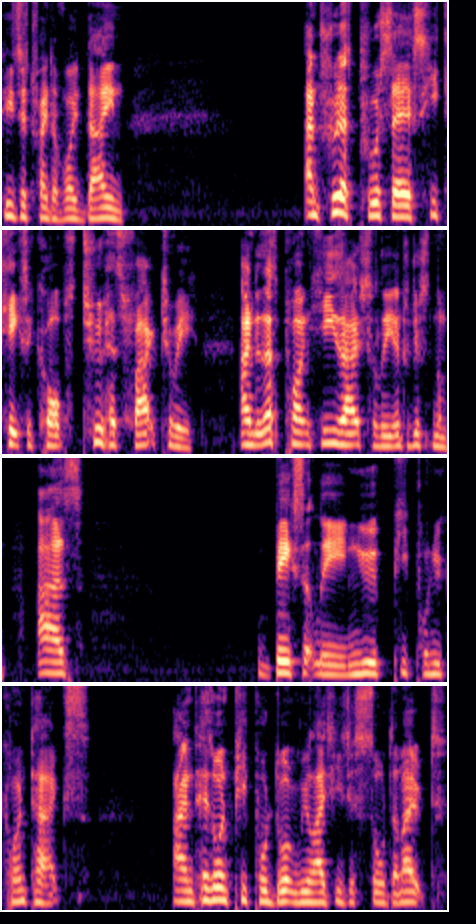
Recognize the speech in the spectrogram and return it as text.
He's just trying to avoid dying. And through this process, he takes the cops to his factory, and at this point, he's actually introducing them as basically new people, new contacts, and his own people don't realize he's just sold them out.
